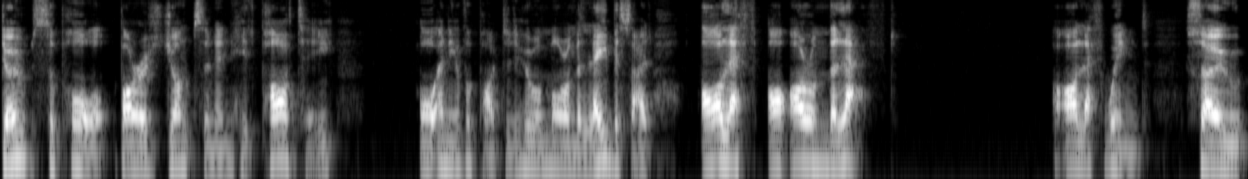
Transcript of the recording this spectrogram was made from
don't support Boris Johnson and his party or any other party who are more on the Labour side are left are, are on the left are left winged so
